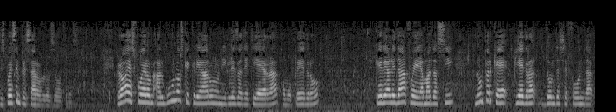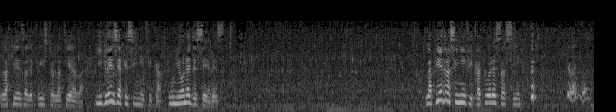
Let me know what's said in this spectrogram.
Después empezaron los otros. Pero fueron algunos que crearon una iglesia de tierra, como Pedro, que en realidad fue llamado así no porque piedra donde se funda la Chiesa de Cristo en la tierra. Iglesia que significa unión de seres. La piedra significa tú eres así.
